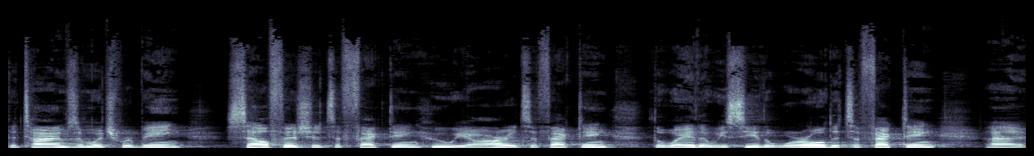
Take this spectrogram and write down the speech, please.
the times in which we're being selfish. It's affecting who we are. It's affecting the way that we see the world. It's affecting, uh,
